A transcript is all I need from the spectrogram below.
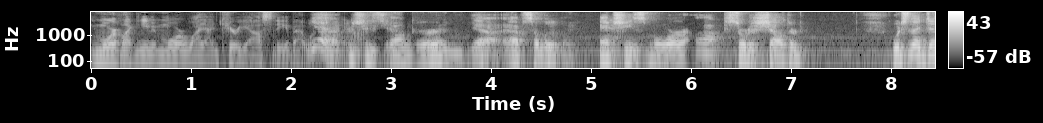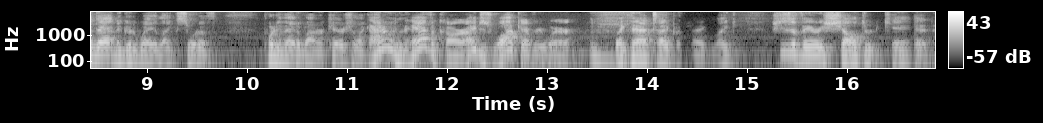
more of like an even more wide-eyed curiosity about what's Yeah, because she's younger, and yeah, absolutely, and she's more uh, sort of sheltered, which they did that in a good way, like sort of putting that about her character, like I don't even have a car, I just walk everywhere, like that type of thing. Like she's a very sheltered kid.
